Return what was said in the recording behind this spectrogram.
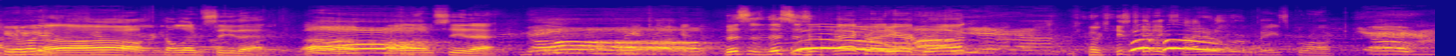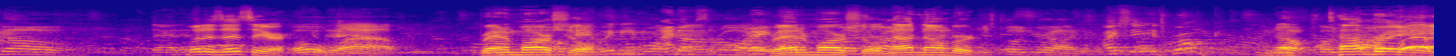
Here, let me. Oh, don't let him see that. Oh, Don't let him see that. Me? Oh, This is this is his pack right here, Gronk. yeah. He's getting excited over a face Gronk. Oh no. What is this here? Oh, wow. Brandon Marshall. Okay, we need more I know. Crown some- Wait, Brandon Marshall, close your not numbered. Just close your eyes. I see it's Gronk. No, close Tom your eyes.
